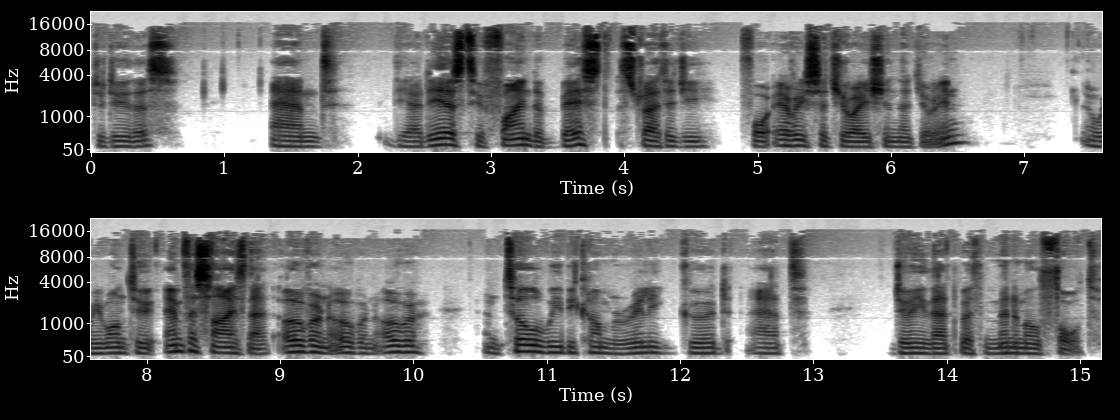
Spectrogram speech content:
to do this. And the idea is to find the best strategy for every situation that you're in and we want to emphasize that over and over and over until we become really good at doing that with minimal thought.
